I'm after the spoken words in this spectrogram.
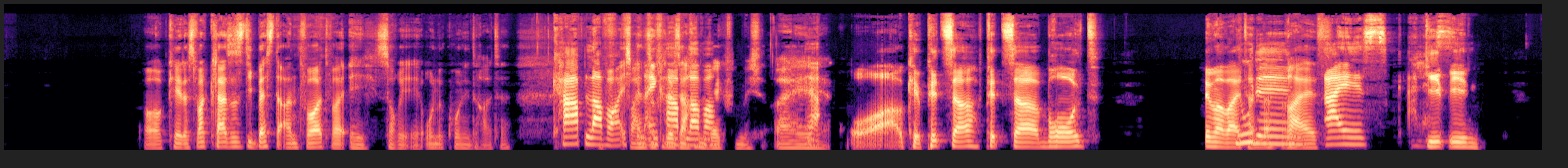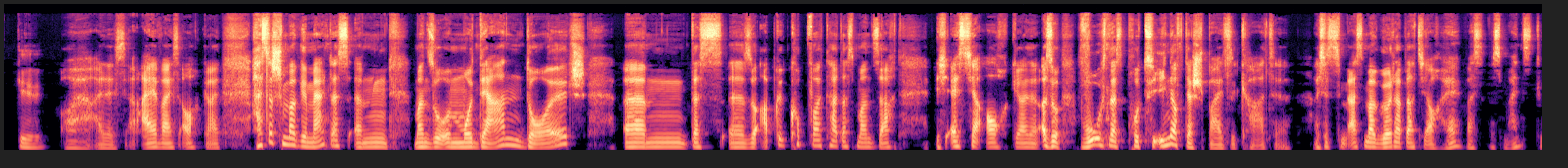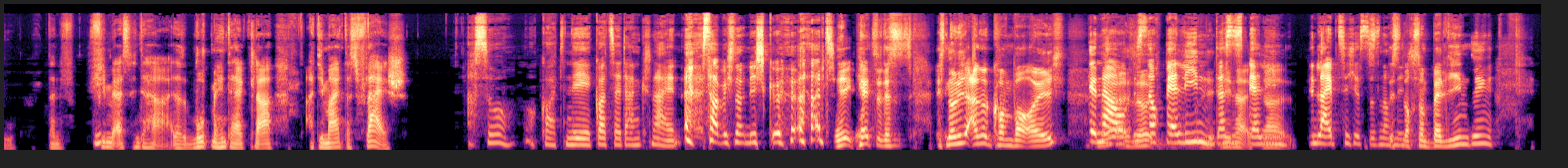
Okay, das war klar, das ist die beste Antwort, weil, ey, sorry, ey, ohne Kohlenhydrate. Carb Lover, ich bin so ein Carb Lover. weg für mich. Ey, ja. Oh, okay, Pizza, Pizza, Brot. Immer weiter, ne? Nudeln, ne? Reis. Reis, alles. Gib ihm. Oh ja, alles. Eiweiß auch geil. Hast du schon mal gemerkt, dass ähm, man so im modernen Deutsch ähm, das äh, so abgekupfert hat, dass man sagt, ich esse ja auch gerne. Also, wo ist denn das Protein auf der Speisekarte? Als ich das zum ersten Mal gehört habe, dachte ich auch, hä, was, was meinst du? Dann fiel mir erst hinterher, also wurde mir hinterher klar, ah, die meint das Fleisch. Ach so, oh Gott, nee, Gott sei Dank, nein. Das habe ich noch nicht gehört. Nee, kennst du, das ist, ist noch nicht angekommen bei euch. Genau, ne? also, ist noch Berlin, das ist Berlin. In Leipzig ist das noch ist nicht. Ist noch so ein Berlin-Ding.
